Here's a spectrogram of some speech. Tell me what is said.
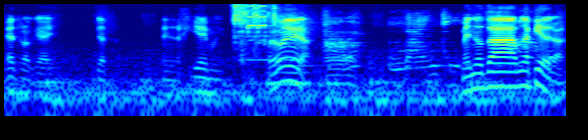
Es lo que hay. Menos da una piedra.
